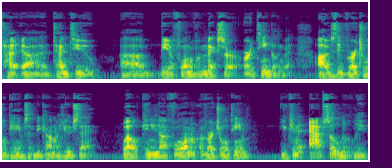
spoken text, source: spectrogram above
t- uh, tend to uh, be a form of a mixer or a team building event. Obviously, virtual games have become a huge thing. Well, can you not form a virtual team? You can absolutely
